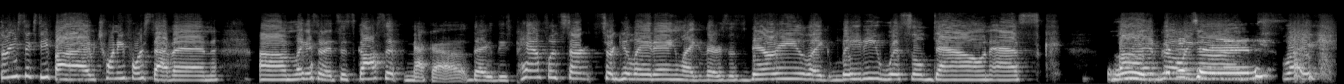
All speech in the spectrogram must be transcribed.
365 24 7 um like i said it's this gossip mecca the, these pamphlets start circulating like there's this very like lady Whistledown esque vibe going on like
